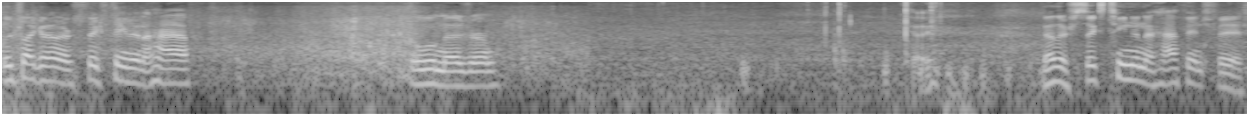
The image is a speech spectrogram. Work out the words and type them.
Looks like another 16 and a half. We'll measure them. Okay. Another 16 and a half inch fish.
